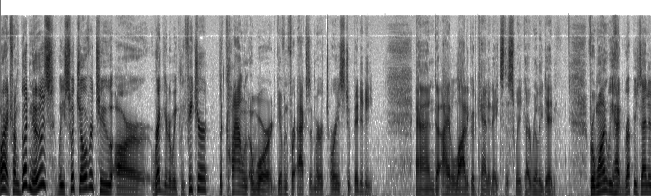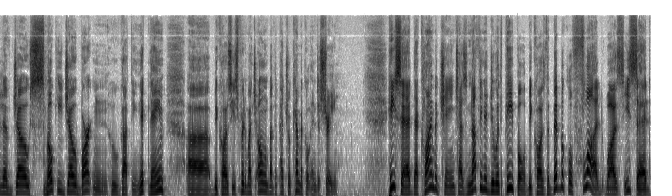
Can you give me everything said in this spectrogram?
All right, from good news, we switch over to our regular weekly feature, the Clown Award, given for acts of meritorious stupidity. And uh, I had a lot of good candidates this week, I really did. For one, we had Representative Joe Smoky Joe Barton, who got the nickname uh, because he's pretty much owned by the petrochemical industry. He said that climate change has nothing to do with people because the biblical flood was, he said,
